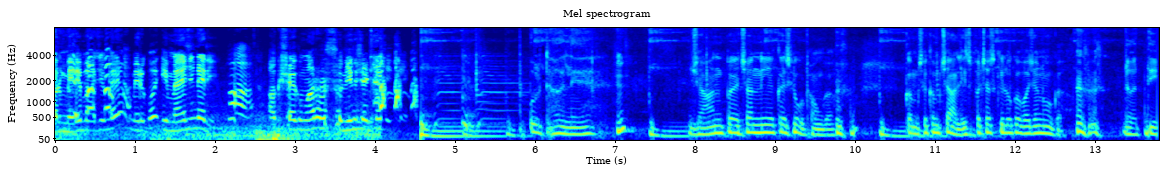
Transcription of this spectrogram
और मेरे बाजू में मेरे को इमेजिनरी हाँ। अक्षय कुमार और सुनील शेट्टी दिखे। उठा ले। जान पहचान नहीं है कैसे उठाऊँगा? कम से कम चालीस पचास किलो का वज़न होगा। धोती।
